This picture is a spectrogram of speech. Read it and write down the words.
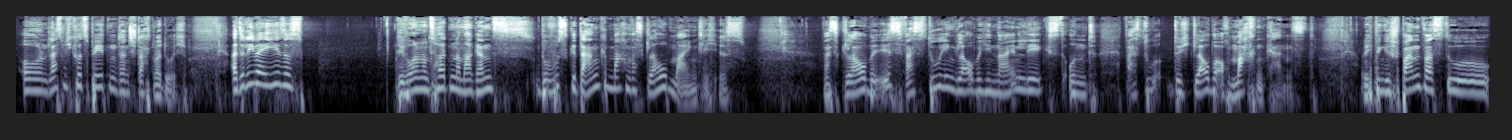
Und lass mich kurz beten dann starten wir durch. Also lieber Jesus, wir wollen uns heute nochmal ganz bewusst Gedanken machen, was Glauben eigentlich ist. Was Glaube ist, was du in Glaube hineinlegst und was du durch Glaube auch machen kannst. Und ich bin gespannt, was du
